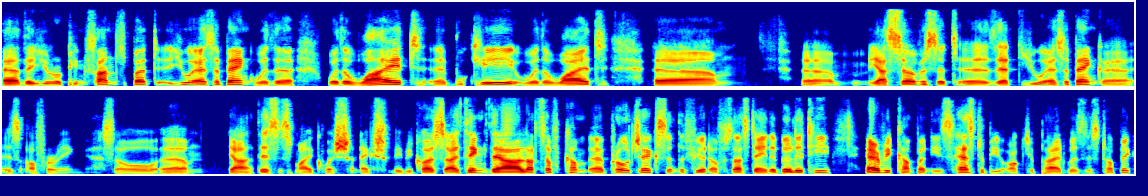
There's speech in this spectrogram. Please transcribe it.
uh, the European funds, but you as a bank with a with a wide uh, bouquet, with a wide um, um, yeah service that uh, that you as a bank uh, is offering. So um, yeah, this is my question actually, because I think there are lots of uh, projects in the field of sustainability. Every company has to be occupied with this topic.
